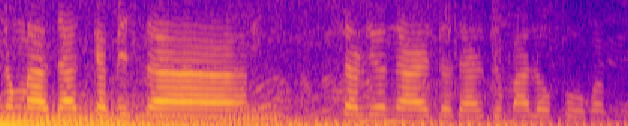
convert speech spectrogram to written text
Nung nadaan kami sa San Leonardo dahil dumalaw po kami.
